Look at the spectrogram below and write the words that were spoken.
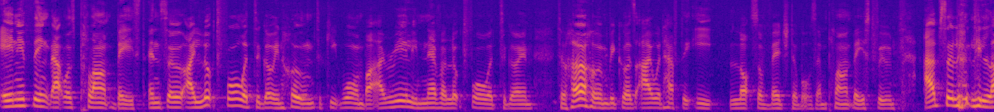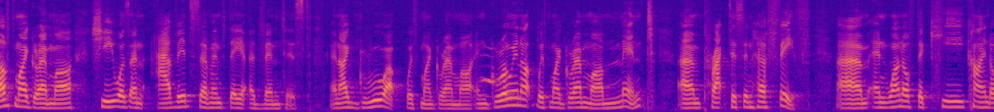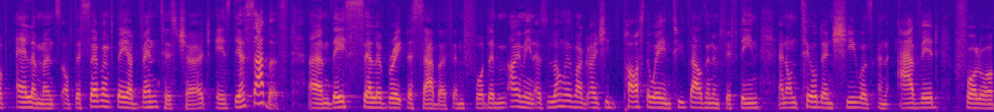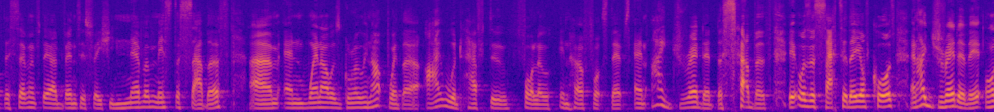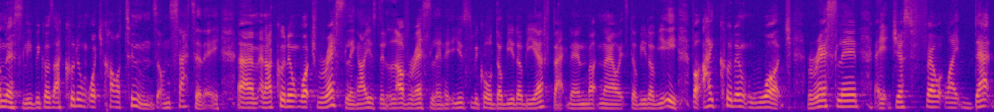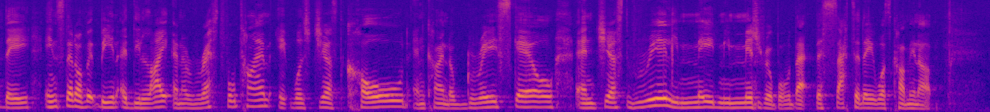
anything that was plant based. And so I looked forward to going home to keep warm, but I really never looked forward to going to her home because I would have to eat lots of vegetables and plant based food. Absolutely loved my grandma. She was an avid Seventh day Adventist. And I grew up with my grandma. And growing up with my grandma meant um, practicing her faith. Um, and one of the key kind of elements of the Seventh day Adventist church is their Sabbath. Um, they celebrate the Sabbath. And for them, I mean, as long as my grandma, she passed away in 2015, and until then, she was an avid follower of the Seventh day Adventist faith. She never missed a Sabbath. Um, and when I was growing up with her, I would have to follow in her footsteps. And I dreaded the Sabbath. It was a Saturday, of course, and I dreaded it, honestly, because I couldn't watch cartoons on Saturday. Um, and I couldn't watch wrestling. I used to love wrestling. It used to be called WWF back then, but now it's WWE. But I couldn't watch wrestling. It just felt like that day, instead of it being a delight and a restful time, it was just cold and kind of grayscale and just really made me miserable that the Saturday was coming up.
